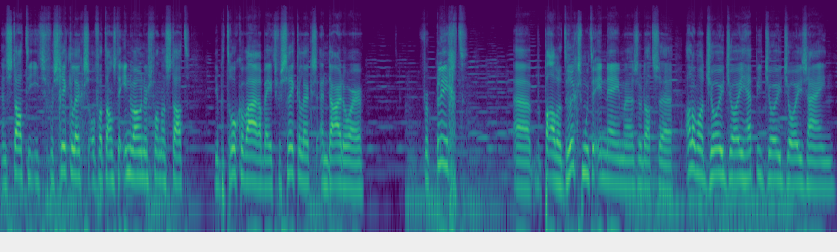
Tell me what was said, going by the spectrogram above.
Een stad die iets verschrikkelijks, of althans de inwoners van een stad, die betrokken waren bij iets verschrikkelijks en daardoor verplicht uh, bepaalde drugs moeten innemen, zodat ze allemaal joy, joy, happy, joy, joy zijn.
